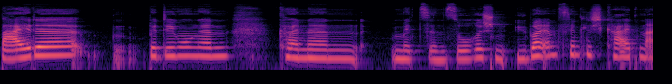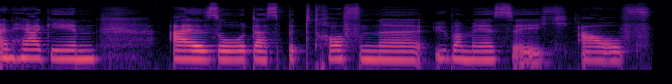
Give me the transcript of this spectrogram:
Beide Bedingungen können mit sensorischen Überempfindlichkeiten einhergehen, also dass Betroffene übermäßig auf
